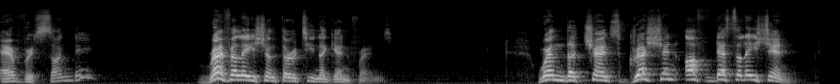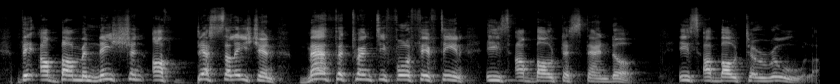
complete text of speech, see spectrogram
every Sunday? Revelation 13 again, friends. When the transgression of desolation, the abomination of desolation, Matthew 24 15, is about to stand up, is about to rule,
